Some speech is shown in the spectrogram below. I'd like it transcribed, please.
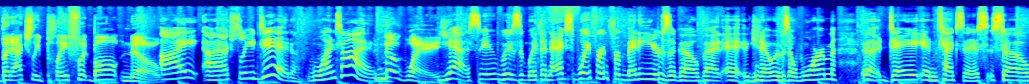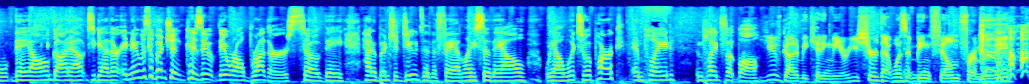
but actually play football, no. I I actually did one time. no way. Yes, it was with an ex-boyfriend from many years ago, but uh, you know it was a warm uh, day in Texas, so they all got out together, and it was a bunch of because they were all brothers, so they had a bunch of dudes in the family, so they all we all went to a park and played and played football. You've got to be kidding me. Are you sure that wasn't being filmed for a movie?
